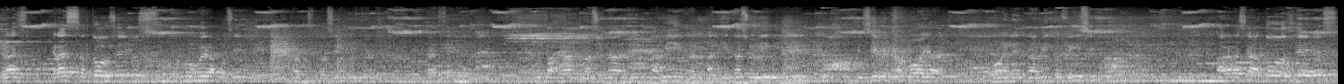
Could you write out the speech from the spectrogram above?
Gracias, gracias a todos ellos, no fuera posible mi participación en un campeonato nacional. Yo también al, gimnasio que siempre me apoya con el entrenamiento físico. Agradecer a todos ellos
